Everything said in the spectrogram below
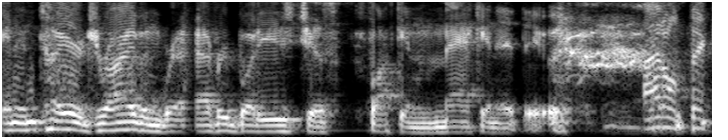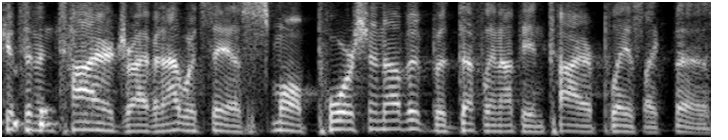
an entire drive-in where everybody's just fucking macking it, dude. I don't think it's an entire drive-in. I would say a small portion of it, but definitely not the entire place like this.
